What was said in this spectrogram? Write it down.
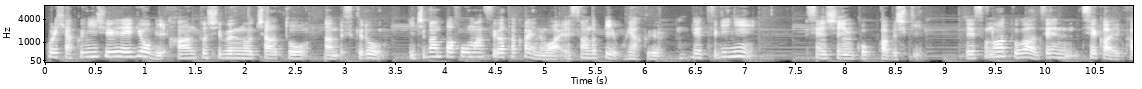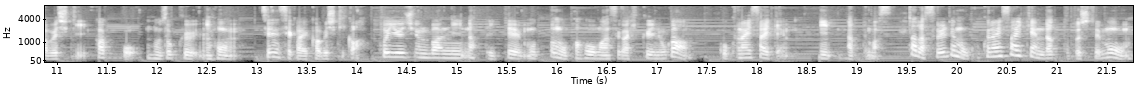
これ120営業日半年分のチャートなんですけど、一番パフォーマンスが高いのは S&P500。で、次に先進国株式。で、その後が全世界株式、括弧除く日本、全世界株式かという順番になっていて、最もパフォーマンスが低いのが国内債券になってます。ただそれでも国内債券だったとしても、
